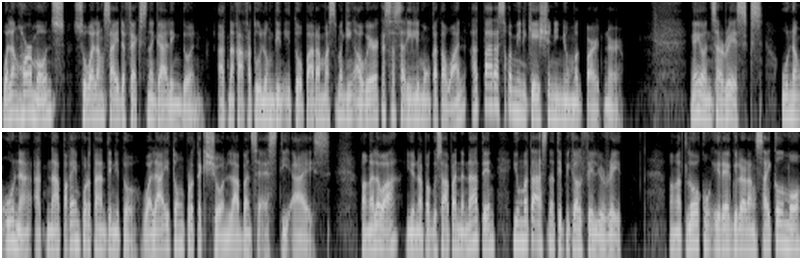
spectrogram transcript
Walang hormones, so walang side effects na galing doon. At nakakatulong din ito para mas maging aware ka sa sarili mong katawan at para sa communication ninyong magpartner. Ngayon sa risks, unang-una at napaka-importante nito, wala itong proteksyon laban sa STIs. Pangalawa, yun na pag-usapan na natin, yung mataas na typical failure rate. Pangatlo, kung irregular ang cycle mo,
